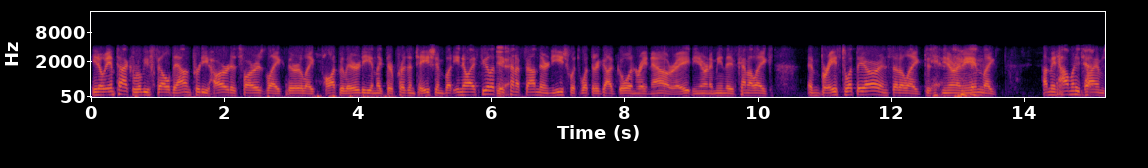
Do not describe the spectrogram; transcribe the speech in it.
you know, Impact really fell down pretty hard as far as like their like popularity and like their presentation. But you know, I feel that they Yeah. kind of found their niche with what they got going right now, right? You know what I mean? They've kind of like embraced what they are instead of like just, Yeah. you know what I mean? Like, I mean, how many times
